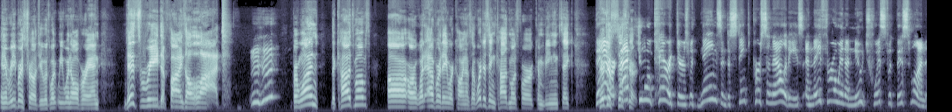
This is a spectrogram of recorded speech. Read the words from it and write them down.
and the rebirth trilogy was what we went over, and this redefines a lot. Mm-hmm. For one, the cosmos are, or whatever they were calling them. So we're just saying cosmos for convenience sake. They They're are actual characters with names and distinct personalities, and they throw in a new twist with this one.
